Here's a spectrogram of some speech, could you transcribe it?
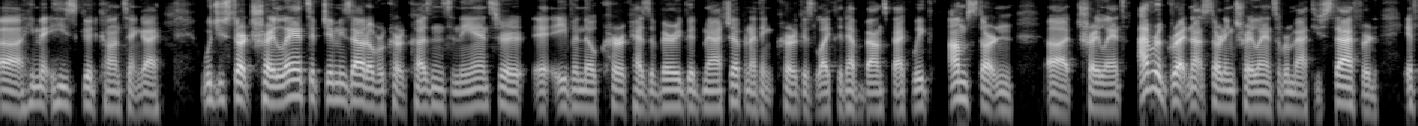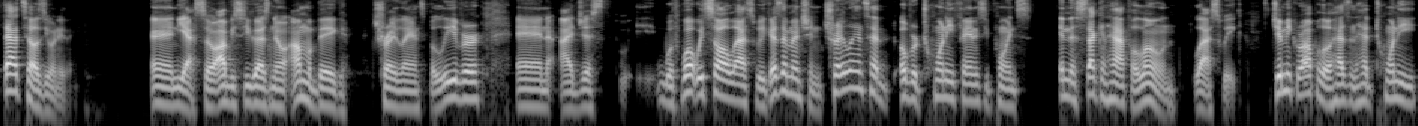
Uh, he may, he's good content guy. Would you start Trey Lance if Jimmy's out over Kirk Cousins? And the answer, even though Kirk has a very good matchup, and I think Kirk is likely to have a bounce back week, I'm starting uh, Trey Lance. I regret not starting Trey Lance over Matthew Stafford, if that tells you anything. And yeah, so obviously you guys know I'm a big Trey Lance believer. And I just, with what we saw last week, as I mentioned, Trey Lance had over 20 fantasy points in the second half alone last week. Jimmy Garoppolo hasn't had 20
